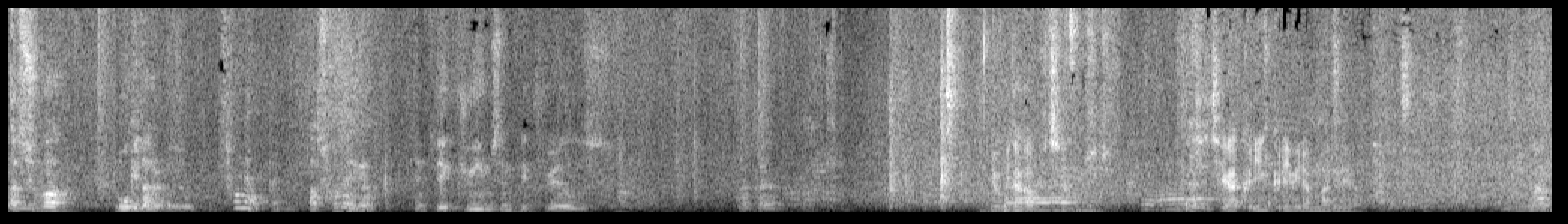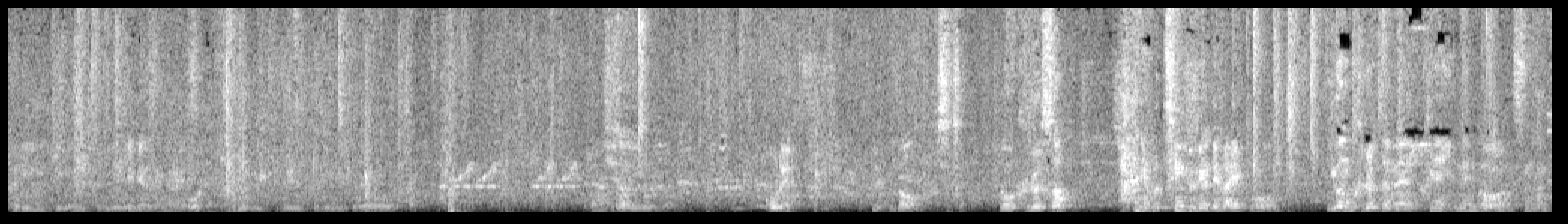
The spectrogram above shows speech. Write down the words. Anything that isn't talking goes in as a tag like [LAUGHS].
아 수박 목에다 할 거죠. 손에 어때? 아 손에요? And big dreams and big dreams. 할까요? 여기다가 붙여놓은 게 사실 제가 그린 그림이란 말이에요. 내가 그린 그림 그림 이런 생각을 옷 했어요. 그림 그림 그림으로 [LAUGHS] 지성 이거 뭐야? 고래. 예쁘다. 진짜. 너 그렸어? [LAUGHS] 아니 어떻게 그려 내가 있고 이건 그렸다며. 그냥 있는 거 쓴 건데.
